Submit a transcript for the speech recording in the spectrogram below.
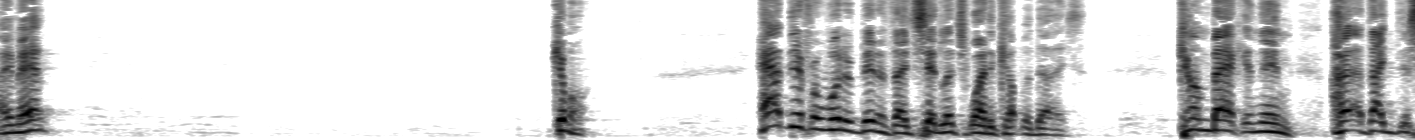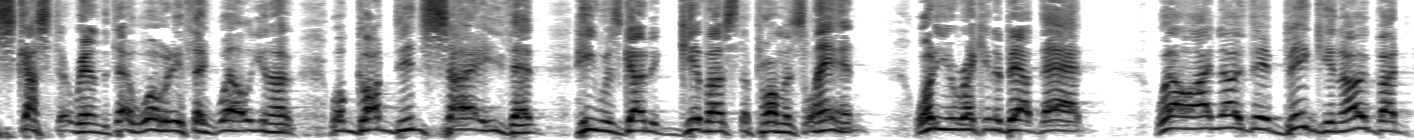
Amen? Come on. How different would it have been if they'd said, let's wait a couple of days? Come back and then uh, they discussed it around the table. What would you think? Well, you know, well, God did say that He was going to give us the promised land. What do you reckon about that? Well, I know they're big, you know, but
